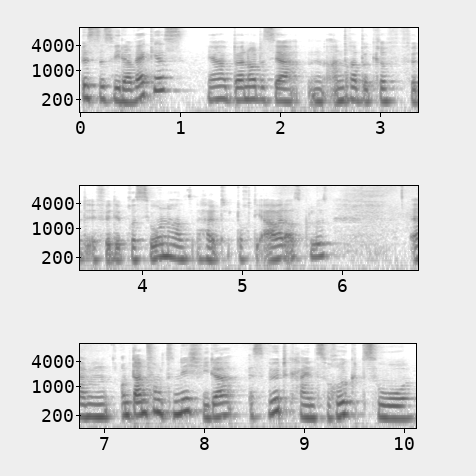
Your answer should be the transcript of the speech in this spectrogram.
bis das wieder weg ist. Ja, Burnout ist ja ein anderer Begriff für, für Depressionen, halt durch die Arbeit ausgelöst. Ähm, und dann funktioniert es wieder. Es wird kein Zurück zu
